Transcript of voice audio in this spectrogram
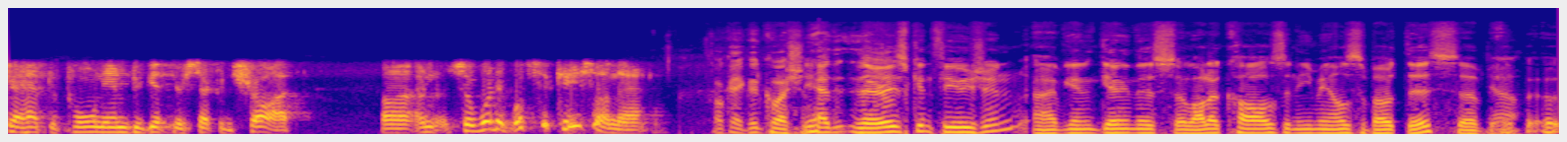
have to phone in to get their second shot. Uh, and so, what what's the case on that? Okay, good question. Yeah, there is confusion. I've been getting this a lot of calls and emails about this. Uh, Yeah. uh,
